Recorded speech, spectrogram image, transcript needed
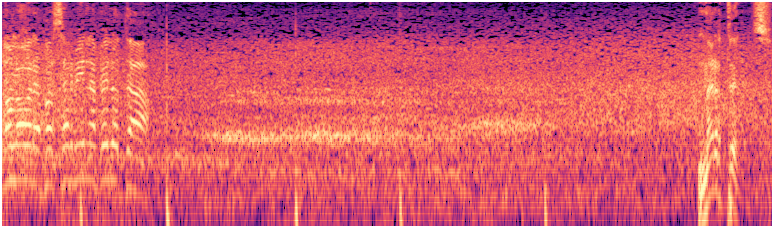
No logra pasar bien la pelota. Mertens.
